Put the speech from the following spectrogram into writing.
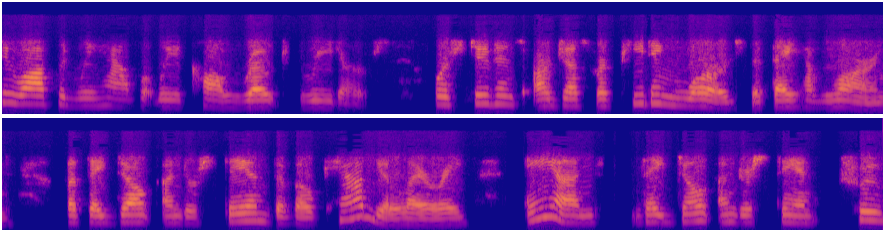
Too often we have what we call rote readers, where students are just repeating words that they have learned, but they don't understand the vocabulary and they don't understand true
